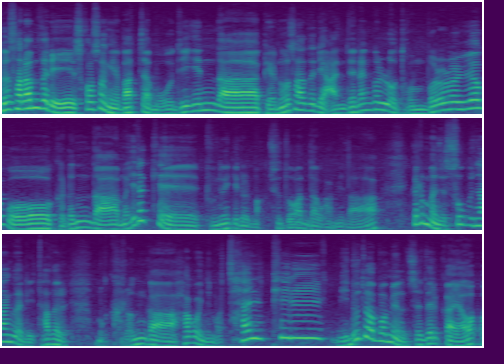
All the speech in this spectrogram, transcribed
그 사람들이 소송해봤자 못 이긴다, 변호사들이 안 되는 걸로 돈 벌려고 그런다, 뭐 이렇게 분위기를 막 주도한다고 합니다. 그러면 이제 수분양들이 다들 뭐 그런가 하고 이제 뭐 차일필 미루다 보면 어찌 될까요?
